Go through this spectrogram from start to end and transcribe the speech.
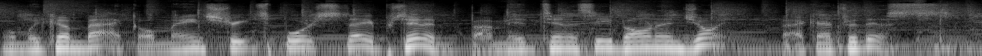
when we come back on Main Street Sports Today, presented by Mid Tennessee Bone and Joint. Back after this.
